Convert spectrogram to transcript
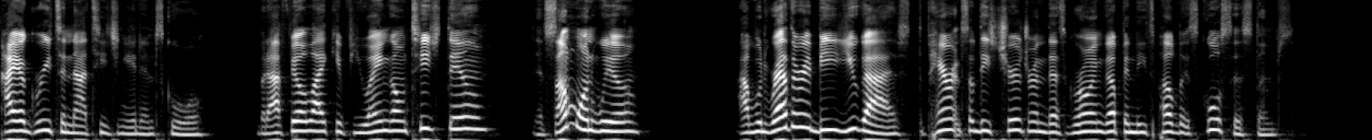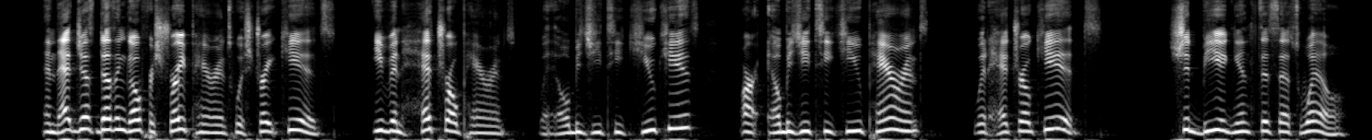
I agree to not teaching it in school, but I feel like if you ain't gonna teach them, then someone will. I would rather it be you guys, the parents of these children that's growing up in these public school systems. And that just doesn't go for straight parents with straight kids. Even hetero parents with LGBTQ kids or LGBTQ parents with hetero kids should be against this as well.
